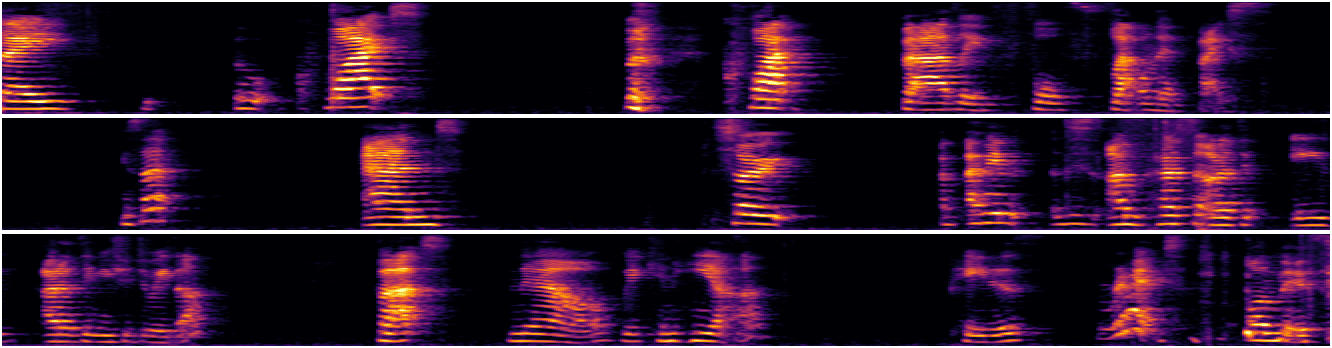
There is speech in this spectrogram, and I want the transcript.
they quite quite badly fall flat on their face. Is that? And so, I- mean, this is, I'm personally, I don't think I don't think you should do either. But now we can hear Peta's rant on this.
